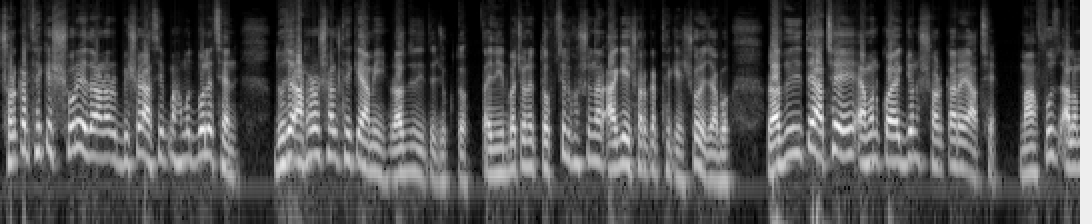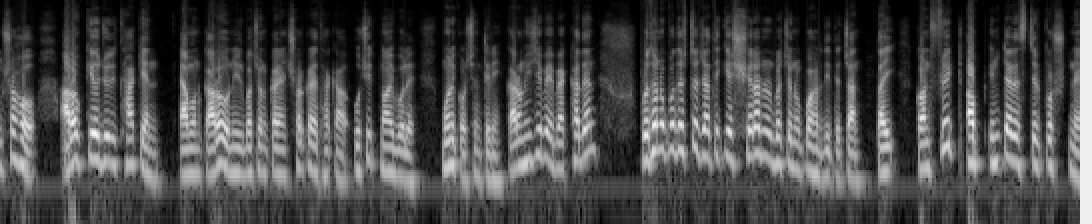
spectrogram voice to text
সরকার থেকে সরে দাঁড়ানোর বিষয়ে আসিফ মাহমুদ বলেছেন দু হাজার আঠারো সাল থেকে আমি রাজনীতিতে যুক্ত। তাই নির্বাচনের তফসিল ঘোষণার আগেই সরকার থেকে সরে যাব। রাজনীতিতে আছে এমন কয়েকজন সরকারে আছে। মাহফুজ আলম সহ আরও কেউ যদি থাকেন, এমন কারও নির্বাচনকালীন সরকারে থাকা উচিত নয় বলে মনে করছেন তিনি। কারণ হিসেবে ব্যাখ্যা দেন, প্রধান উপদেষ্টা জাতিকে সেরা নির্বাচন উপহার দিতে চান। তাই কনফ্লিক্ট অব ইন্টারেস্টের প্রশ্নে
